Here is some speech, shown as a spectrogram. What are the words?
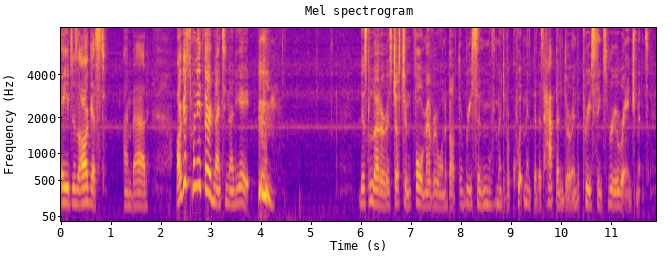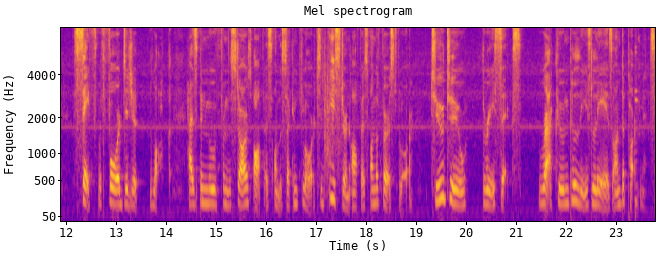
Age is August. I'm bad. August 23rd, 1998. this letter is just to inform everyone about the recent movement of equipment that has happened during the precinct's rearrangement. Safe with four-digit lock has been moved from the STARS office on the second floor to the Eastern office on the first floor. 2236. Raccoon Police Liaison Department.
